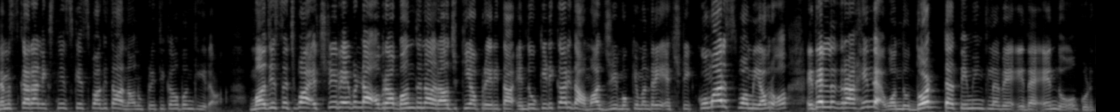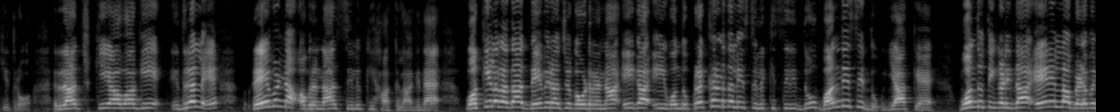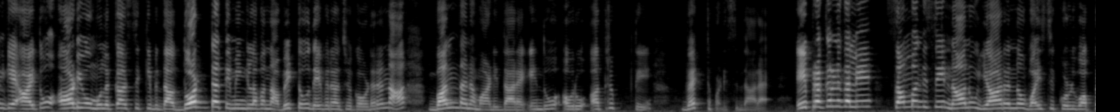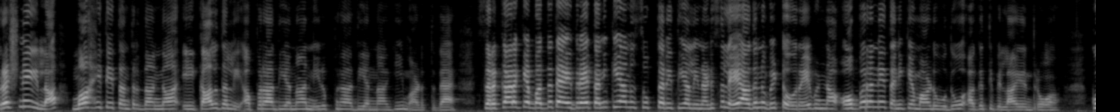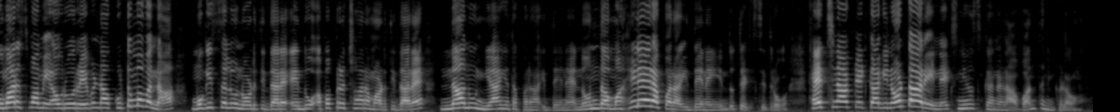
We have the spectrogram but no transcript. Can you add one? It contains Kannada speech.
ನಮಸ್ಕಾರ ನೆಕ್ಸ್ಟ್ ನ್ಯೂಸ್ಗೆ ಸ್ವಾಗತ. ನಾನು ಪ್ರೀತಿಕಾ ಬಂಗೀರ. ಮಾಜಿ ಸಚಿವ ಎಚ್ ಡಿ ರೇವಣ್ಣ ಅವರ ಬಂಧನ ರಾಜಕೀಯ ಪ್ರೇರಿತ ಎಂದು ಕಿಡಿಕಾರಿದ ಮಾಜಿ ಮುಖ್ಯಮಂತ್ರಿ ಎಚ್ ಡಿ ಕುಮಾರಸ್ವಾಮಿ ಅವರು, ಇದೆಲ್ಲದರ ಹಿಂದೆ ಒಂದು ದೊಡ್ಡ ತಿಮಿಂಗ್ಲವೇ ಇದೆ ಎಂದು ಗುಡುಕಿದ್ರು. ರಾಜಕೀಯವಾಗಿ ಇದರಲ್ಲೇ ರೇವಣ್ಣ ಅವರನ್ನ ಸಿಲುಕಿ ಹಾಕಲಾಗಿದೆ. ವಕೀಲರಾದ ದೇವರಾಜ ಗೌಡರನ್ನ ಈಗ ಈ ಒಂದು ಪ್ರಕರಣದಲ್ಲಿ ಸಿಲುಕಿಸಿದ್ದು, ಬಂಧಿಸಿದ್ದು ಯಾಕೆ? ಒಂದು ತಿಂಗಳಿಂದ ಏನೆಲ್ಲ ಬೆಳವಣಿಗೆ ಆಯಿತು? ಆಡಿಯೋ ಮೂಲಕ ಸಿಕ್ಕಿಬಿದ್ದ ದೊಡ್ಡ ತಿಮಿಂಗಿಲವನ್ನ ಬಿಟ್ಟು ದೇವರಾಜ ಗೌಡರನ್ನ ಬಂಧನ ಮಾಡಿದ್ದಾರೆ ಎಂದು ಅವರು ಅತೃಪ್ತಿ ವ್ಯಕ್ತಪಡಿಸಿದ್ದಾರೆ. ಈ ಪ್ರಕರಣದಲ್ಲಿ ಸಂಬಂಧಿಸಿ ನಾನು ಯಾರನ್ನು ವಹಿಸಿಕೊಳ್ಳುವ ಪ್ರಶ್ನೆ ಇಲ್ಲ. ಮಾಹಿತಿ ತಂತ್ರಜ್ಞಾನ ಈ ಕಾಲದಲ್ಲಿ ಅಪರಾಧಿಯನ್ನ, ನಿರಪರಾಧಿಯನ್ನಾಗಿ ಮಾಡುತ್ತದೆ. ಸರ್ಕಾರಕ್ಕೆ ಬದ್ಧತೆ ಇದ್ರೆ ತನಿಖೆಯನ್ನು ಸೂಕ್ತ ರೀತಿಯಲ್ಲಿ ನಡೆಸಲೇ ಅದನ್ನು ಬಿಟ್ಟು ರೇವಣ್ಣ ಒಬ್ಬರನ್ನೇ ತನಿಖೆ ಮಾಡುವುದು ಅಗತ್ಯವಿಲ್ಲ ಎಂದರು. ಕುಮಾರಸ್ವಾಮಿ ಅವರು ರೇವಣ್ಣ ಕುಟುಂಬವನ್ನ ಮುಗಿಸಲು ನೋಡುತ್ತಿದ್ದಾರೆ ಎಂದು ಅಪಪ್ರಚಾರ ಮಾಡುತ್ತಿದ್ದಾರೆ. ನಾನು ನ್ಯಾಯದ ಪರ ಇದ್ದೇನೆ, ನೊಂದ ಮಹಿಳೆಯರ ಪರ ಇದ್ದೇನೆ ಎಂದು ತಿಳಿಸಿದರು. ಹೆಚ್ಚಿನ ಅಪ್ಡೇಟ್ಗಾಗಿ ನೋಡ್ತಾರೆ ನೆಕ್ಸ್ಟ್ ನ್ಯೂಸ್ ಕನ್ನಡ ವಂದನೆಗಳು.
